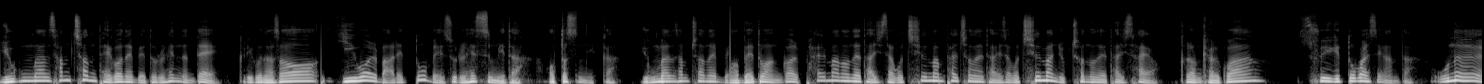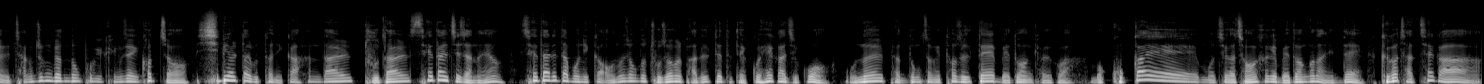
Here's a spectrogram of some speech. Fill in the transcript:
6만 3,100원에 매도를 했는데 그리고 나서 2월 말에 또 매수를 했습니다. 어떻습니까? 6만 3천에 매도한 걸 8만 원에 다시 사고 7만 8천 원에 다시 사고 7만 6천 원에 다시 사요. 그런 결과 수익이 또 발생한다. 오늘 장중 변동폭이 굉장히 컸죠. 12월 달부터니까 한 달, 두 달, 세 달째잖아요. 세 달이다 보니까 어느 정도 조정을 받을 때도 됐고 해가지고 오늘 변동성이 터질 때 매도한 결과 뭐 고가에 뭐 제가 정확하게 매도한 건 아닌데 그것 자체가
